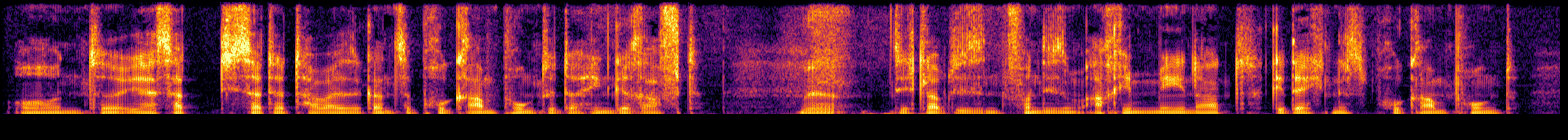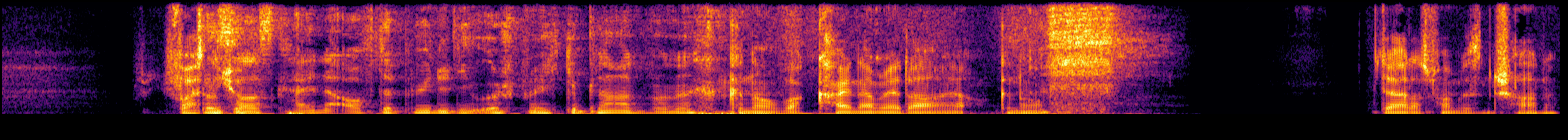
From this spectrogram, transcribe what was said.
Und äh, ja, es hat, es hat ja teilweise ganze Programmpunkte dahin gerafft. Ja. Ich glaube, die sind von diesem Achim Menard Gedächtnisprogrammpunkt. Ich weiß das nicht. Da saß keiner auf der Bühne, die ursprünglich geplant war, ne? Genau, war keiner mehr da, ja, genau. Ja, das war ein bisschen schade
